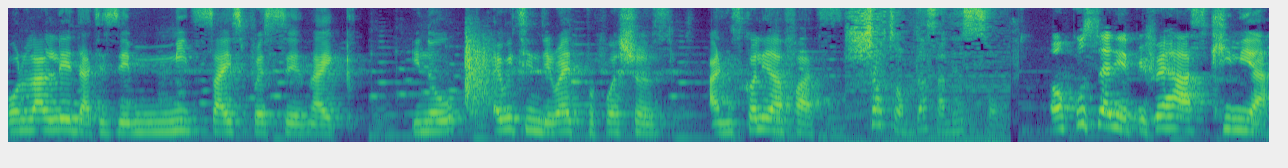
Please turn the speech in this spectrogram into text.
Olale that is a mid-sized person, like, you know, everything in the right proportions. And he's calling her fat. Shut up, that's an insult. Uncle said he prefer her skinnier.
